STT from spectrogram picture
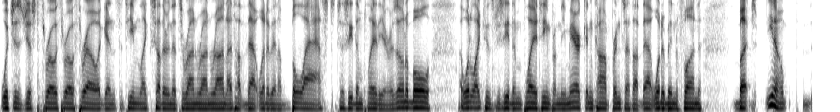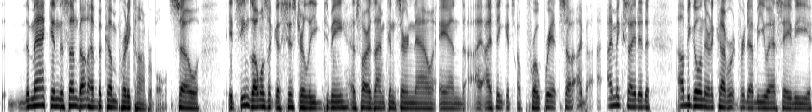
which is just throw, throw, throw against a team like Southern that's run, run, run. I thought that would have been a blast to see them play the Arizona Bowl. I would have liked to see them play a team from the American Conference. I thought that would have been fun. But, you know, the MAC and the Sun Belt have become pretty comparable. So it seems almost like a sister league to me, as far as I'm concerned now, and I, I think it's appropriate. So I, I'm excited. I'll be going there to cover it for WSAV.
